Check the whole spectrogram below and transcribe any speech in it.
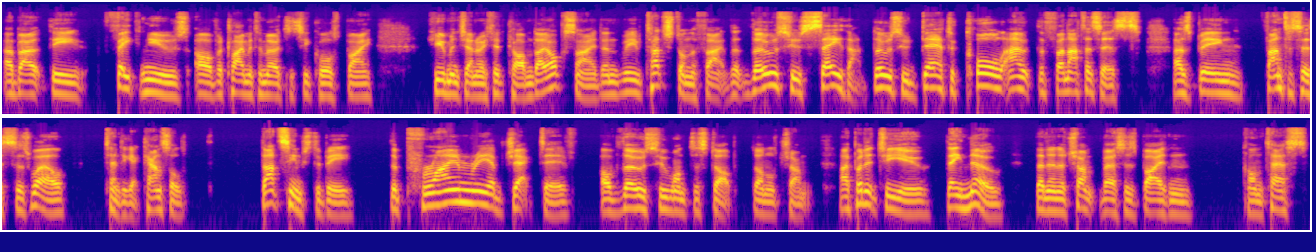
about the fake news of a climate emergency caused by human generated carbon dioxide. And we've touched on the fact that those who say that, those who dare to call out the fanaticists as being fantasists as well, tend to get cancelled. That seems to be the primary objective of those who want to stop Donald Trump. I put it to you, they know that in a Trump versus Biden contest,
